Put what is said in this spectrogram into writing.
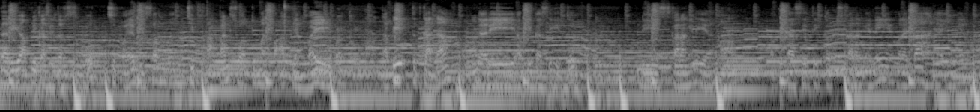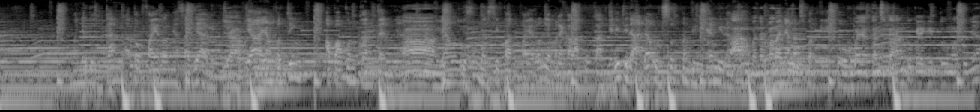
dari aplikasi tersebut supaya bisa menciptakan suatu manfaat yang baik. Betul. Tapi terkadang dari aplikasi itu di sekarang ini ya aplikasi TikTok sekarang ini mereka hanya ingin menyudutkan atau viralnya saja gitu. Ya, Ya yang penting apa pun kontennya Ah, yang gitu. bersifat viral ya mereka lakukan. Jadi tidak ada unsur pendidikan di Ah, dalam. bener banget Kebanyakan tuh. seperti itu. kebanyakan sekarang tuh kayak gitu maksudnya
